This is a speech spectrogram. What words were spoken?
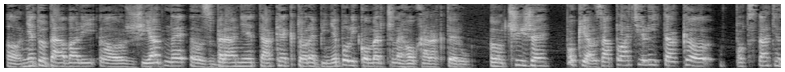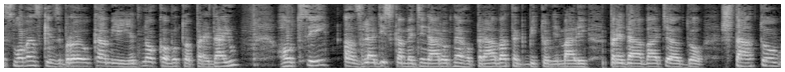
nedodávali žiadne zbranie také, ktoré by neboli komerčného charakteru. Čiže pokiaľ zaplatili, tak v podstate slovenským zbrojovkám je jedno, komu to predajú, hoci a z hľadiska medzinárodného práva, tak by to nemali predávať e, do štátov, e,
